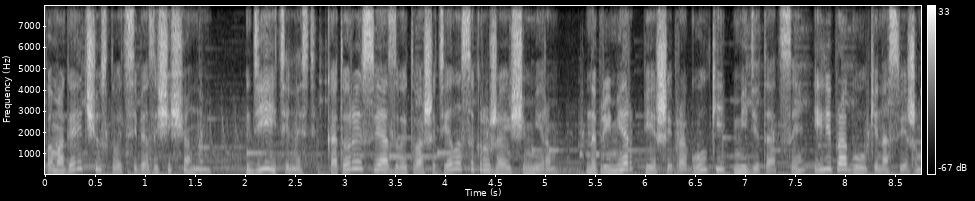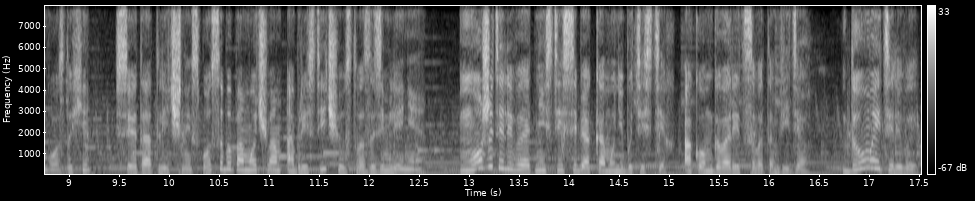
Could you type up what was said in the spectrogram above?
помогает чувствовать себя защищенным. Деятельность, которая связывает ваше тело с окружающим миром. Например, пешие прогулки, медитация или прогулки на свежем воздухе – все это отличные способы помочь вам обрести чувство заземления. Можете ли вы отнести себя к кому-нибудь из тех, о ком говорится в этом видео? Думаете ли вы,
